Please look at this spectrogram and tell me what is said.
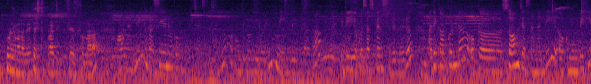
ఇప్పుడు ఏమైనా లేటెస్ట్ ప్రాజెక్ట్ చేస్తున్నారా? అవునండి. వసి అనే ఒక మూవీ చేస్తున్నాను. అందులో హీరోయిన్ మెయిన్ లీడ్ లాగా. ఇది ఒక సస్పెన్స్ థ్రిల్లర్ అది కాకుండా ఒక సాంగ్ చేశానండి. ఒక మూవీకి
